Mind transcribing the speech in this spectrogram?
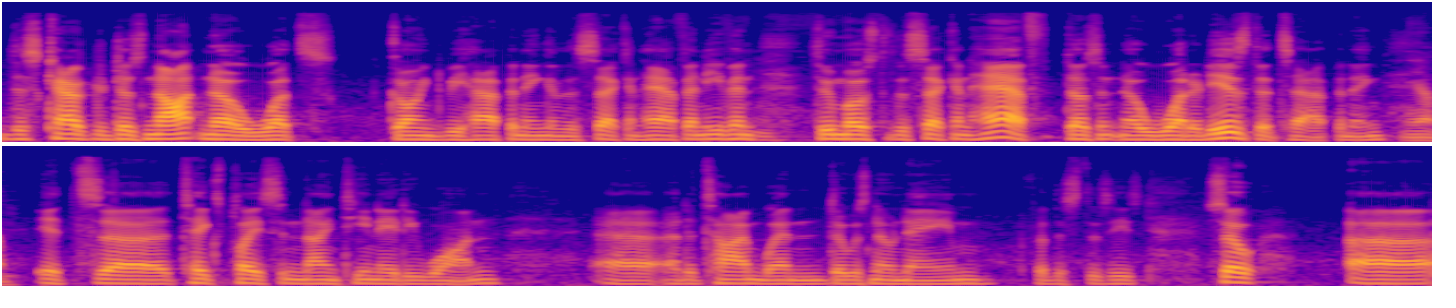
this character does not know what's going to be happening in the second half, and even through most of the second half, doesn't know what it is that's happening. Yeah. It uh, takes place in 1981, uh, at a time when there was no name for this disease. So, uh,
